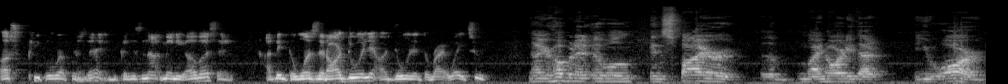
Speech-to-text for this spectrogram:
us people represent because there's not many of us, and I think the ones that are doing it are doing it the right way too. Now, you're hoping it, it will inspire the minority that you are,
